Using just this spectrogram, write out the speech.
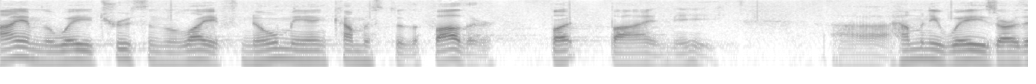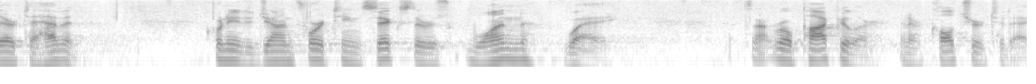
I am the way, truth, and the life. No man cometh to the Father but by me. Uh, how many ways are there to heaven? According to John 14, 6, there's one way. It's not real popular in our culture today.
